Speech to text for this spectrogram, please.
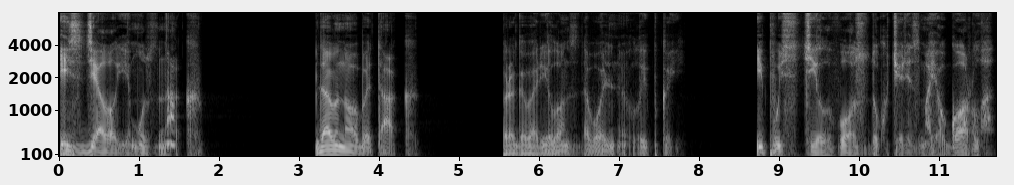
и сделал ему знак. Давно бы так проговорил он с довольной улыбкой и пустил воздух через мое горло.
